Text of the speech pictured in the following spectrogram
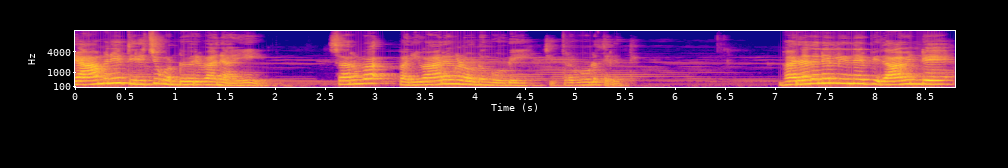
രാമനെ തിരിച്ചു കൊണ്ടുവരുവാനായി സർവ പരിവാരങ്ങളോടും കൂടി ചിത്രകൂടത്തിലെത്തി. ഭരതനിൽ നിന്ന് പിതാവിന്റെ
